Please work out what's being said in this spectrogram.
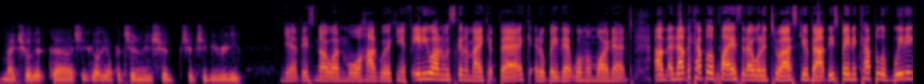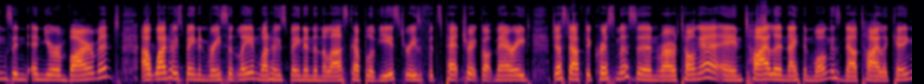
make sure that uh, she's got the opportunity should should she be ready. Yeah, there's no one more hardworking. If anyone was going to make it back, it'll be that woman, won't it? Um, another couple of players that I wanted to ask you about. There's been a couple of weddings in, in your environment. Uh, one who's been in recently, and one who's been in in the last couple of years. Theresa Fitzpatrick got married just after Christmas in Rarotonga, and Tyla Nathan Wong is now Tyla King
